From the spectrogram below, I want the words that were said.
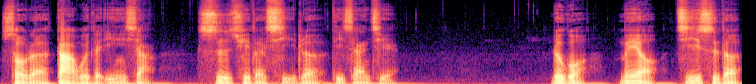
受了大卫的影响，失去了喜乐。第三节，如果没有及时的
